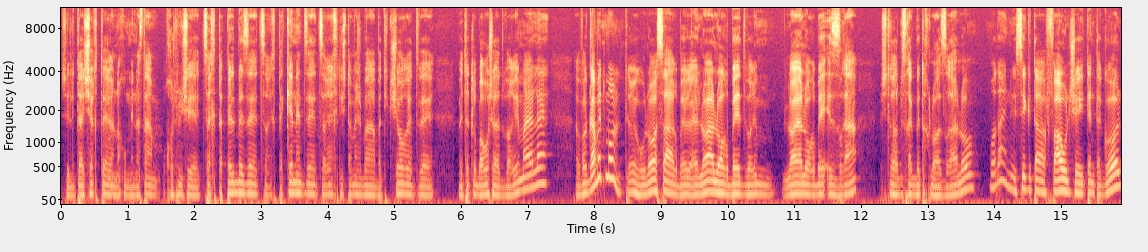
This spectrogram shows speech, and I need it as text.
של איתי שכטר, אנחנו מן הסתם חושבים שצריך לטפל בזה, צריך לתקן את זה, צריך להשתמש בתקשורת ו, ולתת לו בראש על הדברים האלה. אבל גם אתמול, תראה, הוא לא עשה הרבה, לא היה לו הרבה דברים, לא היה לו הרבה עזרה. שיטת המשחק בטח לא עזרה לו, הוא עדיין השיג את הפאול שייתן את הגול.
